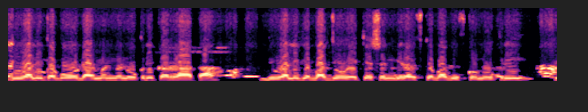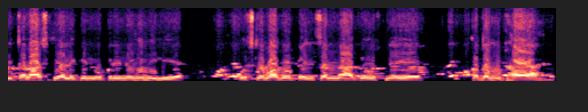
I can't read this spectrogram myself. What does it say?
दिवाली तक वो डायमंड में नौकरी कर रहा था दिवाली के बाद जो वेकेशन गिरा, उसके बाद उसको नौकरी की तलाश किया, लेकिन नौकरी नहीं मिली है। उसके बाद वो टेंशन में आके उसने ये कदम उठाया है।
